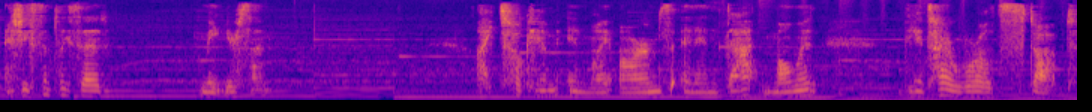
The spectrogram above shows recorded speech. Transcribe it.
and she simply said, Meet your son. I took him in my arms, and in that moment, the entire world stopped.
